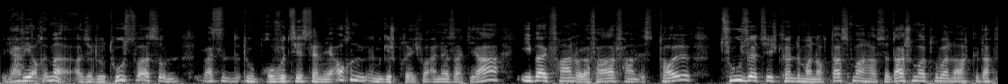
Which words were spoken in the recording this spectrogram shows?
Ja, wie auch immer. Also du tust was und weißt du, du provozierst dann ja auch ein, ein Gespräch, wo einer sagt, ja, E-Bike fahren oder Fahrradfahren ist toll. Zusätzlich könnte man noch das machen. Hast du da schon mal drüber nachgedacht?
